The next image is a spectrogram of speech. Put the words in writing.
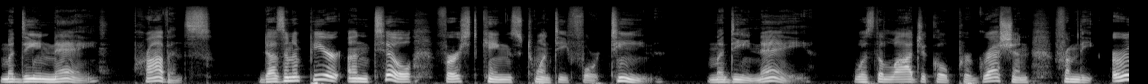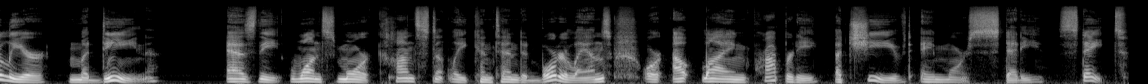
Medine, province, doesn't appear until 1 Kings 2014. Medine was the logical progression from the earlier Medine as the once more constantly contended borderlands or outlying property achieved a more steady state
